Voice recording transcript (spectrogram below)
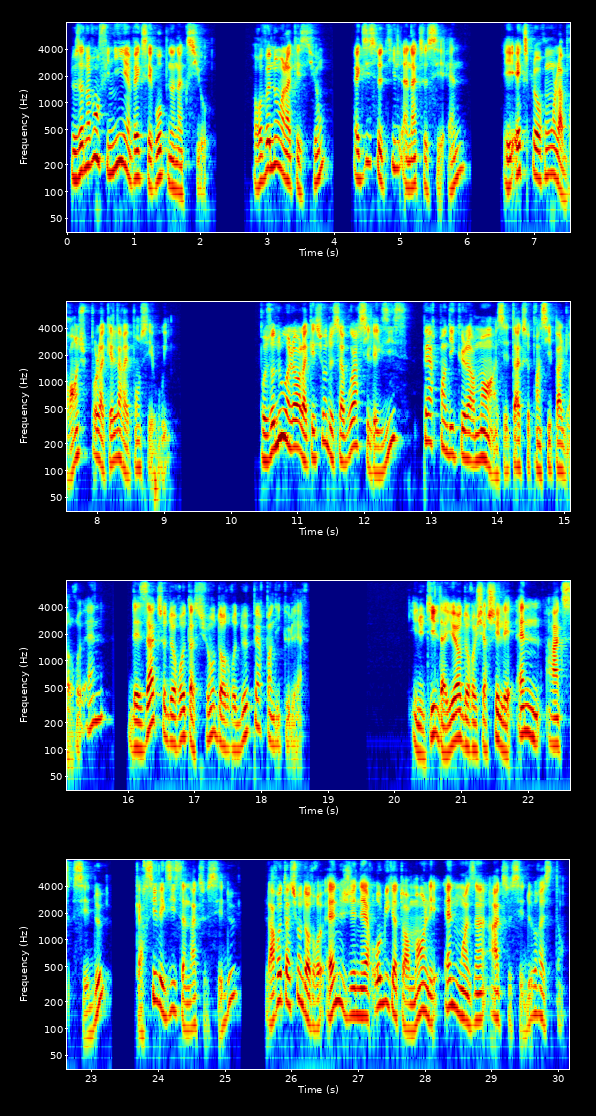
Nous en avons fini avec ces groupes non axiaux. Revenons à la question, existe-t-il un axe Cn et explorons la branche pour laquelle la réponse est oui. Posons-nous alors la question de savoir s'il existe perpendiculairement à cet axe principal d'ordre n, des axes de rotation d'ordre 2 perpendiculaires. Inutile d'ailleurs de rechercher les n axes C2, car s'il existe un axe C2, la rotation d'ordre n génère obligatoirement les n-1 axes C2 restants.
